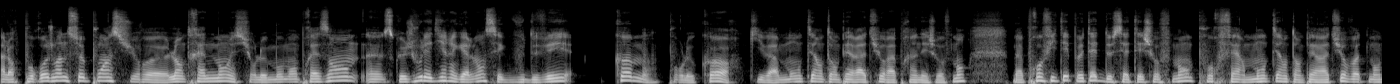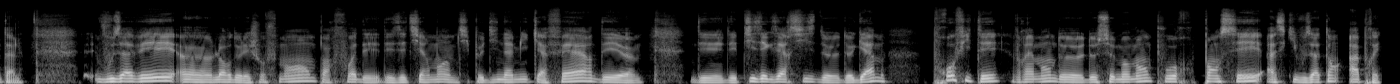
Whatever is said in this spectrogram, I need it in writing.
Alors pour rejoindre ce point sur l'entraînement et sur le moment présent, ce que je voulais dire également, c'est que vous devez comme pour le corps qui va monter en température après un échauffement, bah profitez peut-être de cet échauffement pour faire monter en température votre mental. Vous avez euh, lors de l'échauffement parfois des, étirements un petit peu dynamiques à faire, des, euh, petits exercices de gamme profitez vraiment de, ce moment pour penser à ce qui vous attend après.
